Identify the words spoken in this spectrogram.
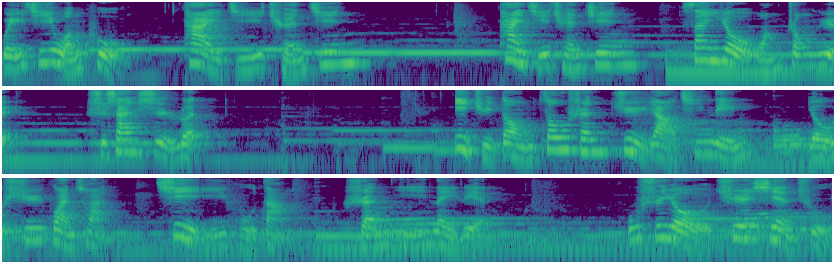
维基文库《太极拳经》，《太极拳经》三右王中岳。十三世论，一举动周身俱要清灵，由虚贯穿，气宜鼓荡，神宜内敛，无时有缺陷处，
